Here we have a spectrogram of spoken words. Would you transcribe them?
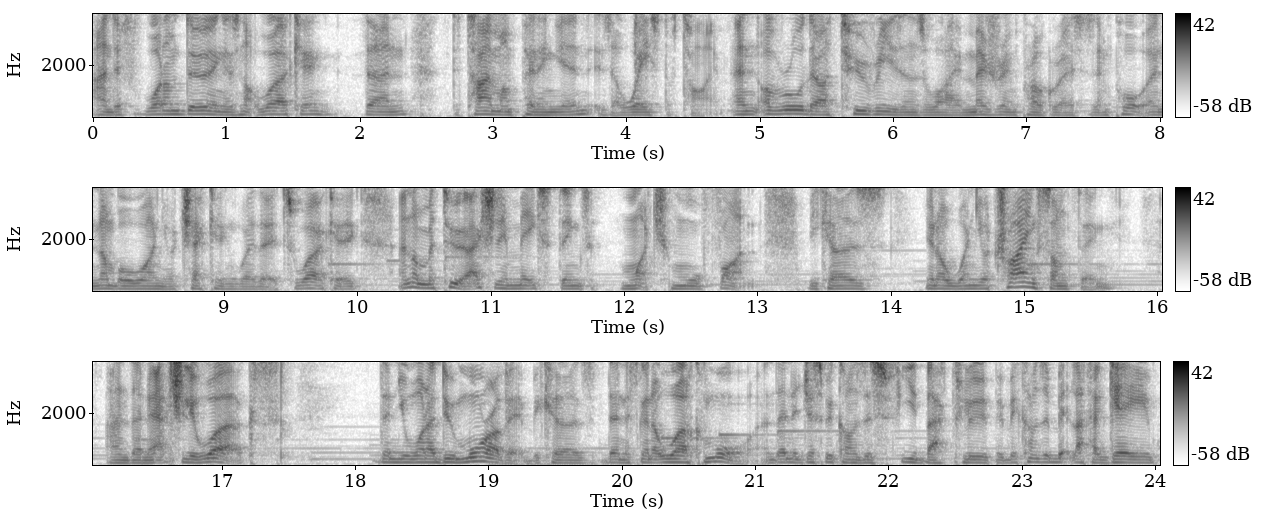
And if what I'm doing is not working, then the time I'm putting in is a waste of time. And overall, there are two reasons why measuring progress is important. Number one, you're checking whether it's working. And number two, it actually makes things much more fun because you know, when you're trying something and then it actually works, then you want to do more of it because then it's going to work more. And then it just becomes this feedback loop. It becomes a bit like a game.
